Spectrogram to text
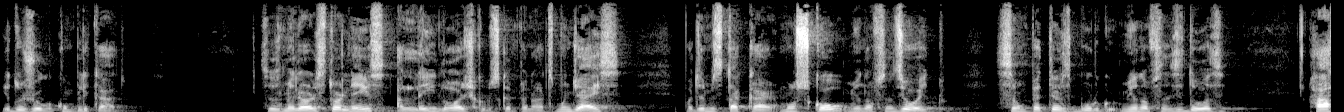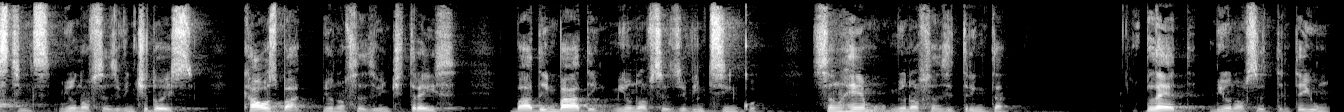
e do jogo complicado. Seus melhores torneios, além, lógico, dos campeonatos mundiais, podemos destacar Moscou, 1908, São Petersburgo, 1912, Hastings, 1922, Carlsbad, 1923, Baden-Baden, 1925, San Remo, 1930, Bled, 1931,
